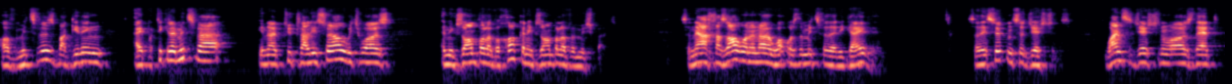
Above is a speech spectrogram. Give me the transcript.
of mitzvahs by giving a particular mitzvah, you know, to Klal Yisrael, which was an example of a chok, an example of a mishpat. So now Chazal want to know what was the mitzvah that he gave them. So there's certain suggestions. One suggestion was that,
